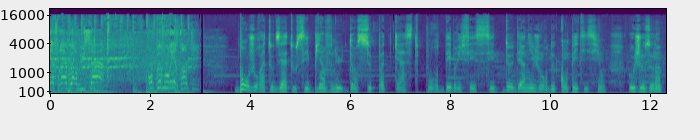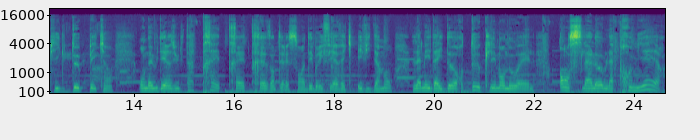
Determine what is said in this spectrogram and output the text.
avoir vu ça, on peut mourir tranquille. Bonjour à toutes et à tous et bienvenue dans ce podcast pour débriefer ces deux derniers jours de compétition aux Jeux Olympiques de Pékin. On a eu des résultats très très très intéressants à débriefer avec évidemment la médaille d'or de Clément Noël en slalom, la première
